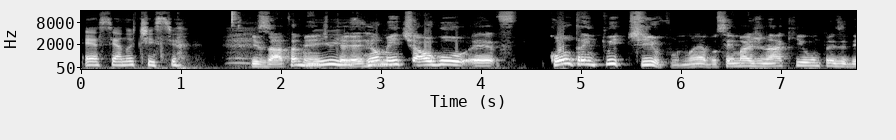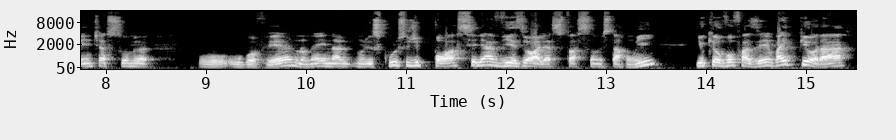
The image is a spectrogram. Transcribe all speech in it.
Essa é a notícia. Exatamente. é né? realmente algo é, contraintuitivo, não é? Você imaginar que um presidente assume o, o governo, né, e na, no discurso de posse ele avise, olha, a situação está ruim e o que eu vou fazer vai piorar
